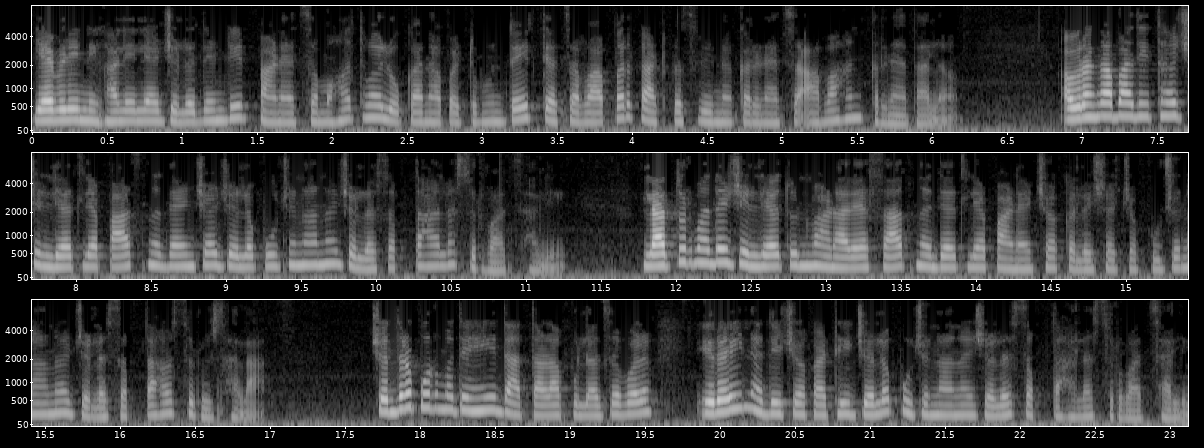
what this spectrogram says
यावेळी निघालेल्या जलदिंडीत पाण्याचं महत्त्व लोकांना पटवून देत त्याचा वापर काटकसरीनं करण्याचं आवाहन करण्यात आलं. औरंगाबाद इथं जिल्ह्यातल्या पाच नद्यांच्या जलपूजनानं जलसप्ताहाला सुरुवात झाली. लातूरमध्ये जिल्ह्यातून वाहणाऱ्या सात नद्यातल्या पाण्याच्या कलशाच्या पूजनानं जलसप्ताह सुरू झाला. चंद्रपूरमध्येही दाताळा पुलाजवळ इरई नदीच्या काठी जलपूजनानं जलसप्ताहाला सुरुवात झाली.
